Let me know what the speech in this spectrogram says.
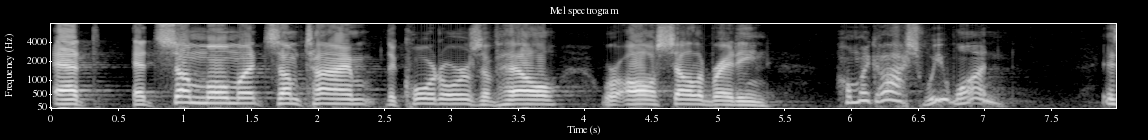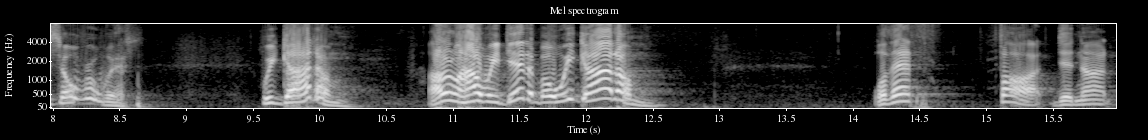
at, at some moment, sometime, the corridors of hell were all celebrating, oh my gosh, we won. It's over with. We got him. I don't know how we did it, but we got him. Well, that thought did not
